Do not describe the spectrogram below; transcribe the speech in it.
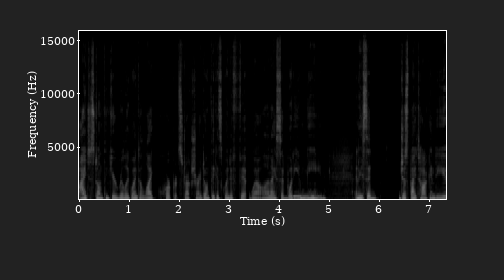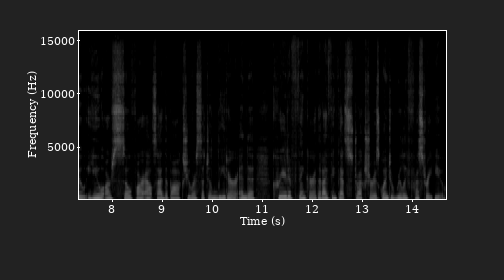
I just don't think you're really going to like corporate structure. I don't think it's going to fit well. And I said, What do you mean? And he said, Just by talking to you, you are so far outside the box. You are such a leader and a creative thinker that I think that structure is going to really frustrate you.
